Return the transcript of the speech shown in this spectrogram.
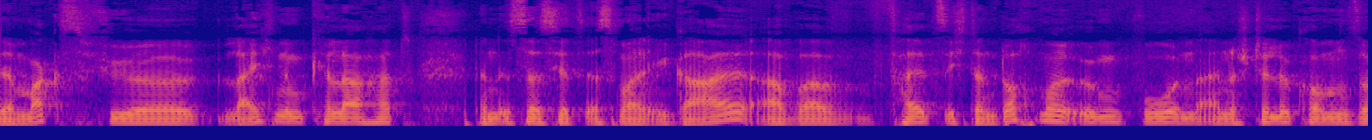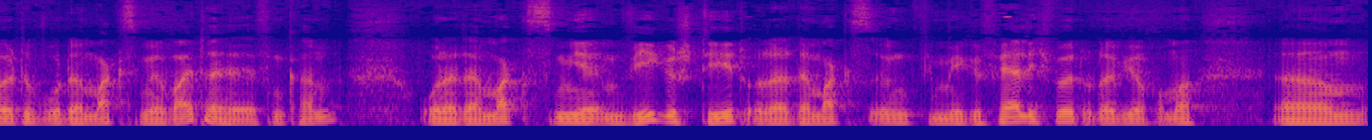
der Max für Leichen im Keller hat, dann ist das jetzt erstmal egal, aber falls ich dann doch mal irgendwo in eine Stelle kommen sollte, wo der Max mir weiterhelfen kann oder der Max mir im Wege steht oder der Max irgendwie mir gefährlich wird oder wie auch immer, ähm,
